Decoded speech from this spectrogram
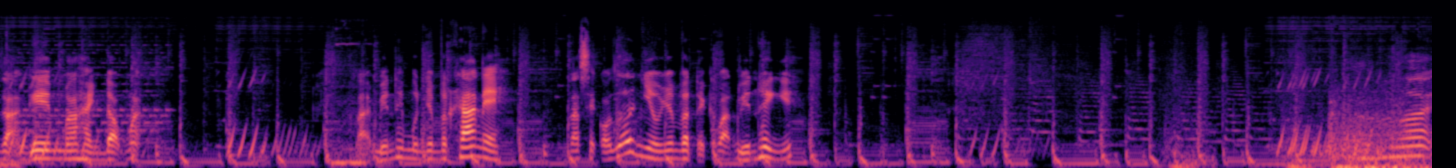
dạng game ờ, hành động ạ. Lại biến thành một nhân vật khác này ta sẽ có rất nhiều nhân vật để các bạn biến hình ấy. Đấy.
